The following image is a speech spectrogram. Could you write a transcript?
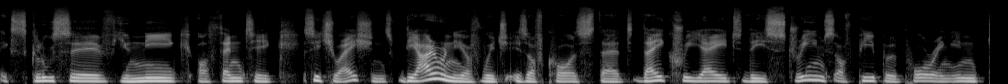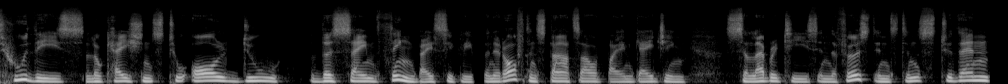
exclusive, unique, authentic situations. The irony of which is, of course, that they create these streams of people pouring into these locations to all do the same thing, basically. And it often starts out by engaging celebrities in the first instance to then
